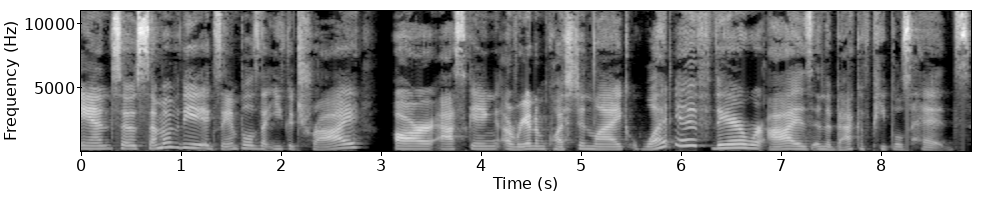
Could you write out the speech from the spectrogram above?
And so, some of the examples that you could try are asking a random question like, What if there were eyes in the back of people's heads?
